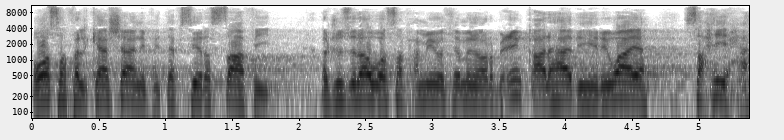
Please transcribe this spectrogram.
ووصف الكاشاني في تفسير الصافي الجزء الأول صفحة 148 قال هذه رواية صحيحة.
